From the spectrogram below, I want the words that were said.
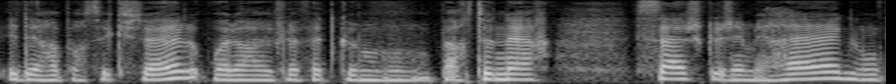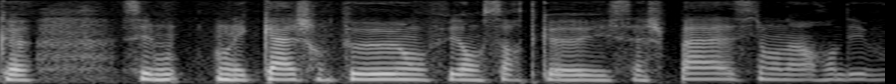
et des rapports sexuels, ou alors avec le fait que mon partenaire sache que j'ai mes règles. Donc euh, on les cache un peu, on fait en sorte qu'ils sachent pas si on a un rendez-vous.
